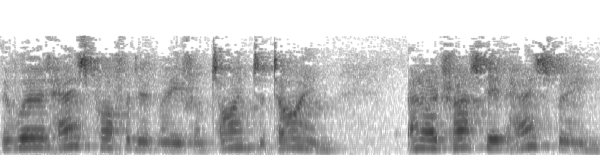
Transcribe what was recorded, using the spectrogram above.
The word has profited me from time to time, and I trust it has been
